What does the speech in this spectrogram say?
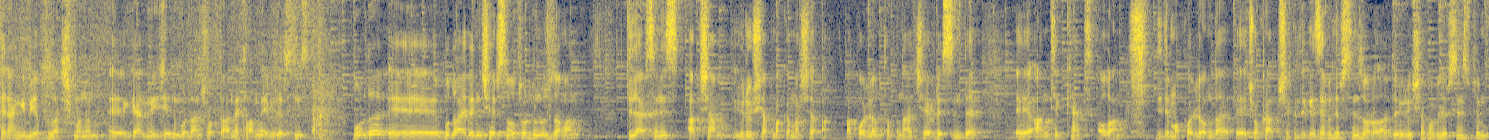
herhangi bir yapılaşmanın e, gelmeyeceğini buradan çok daha net anlayabilirsiniz. Burada e, bu dairenin içerisine oturduğunuz zaman dilerseniz akşam yürüyüş yapmak amaçlı Apollon Tapınağı çevresinde e, antik kent olan Didim Apollon'da e, çok rahat bir şekilde gezebilirsiniz. Oralarda yürüyüş yapabilirsiniz. Tüm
